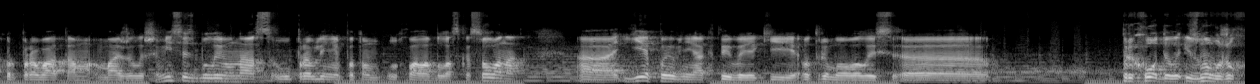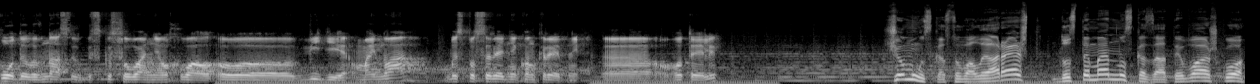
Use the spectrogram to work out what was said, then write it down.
е, корпорова там майже лише місяць були у нас в управлінні, потім ухвала була скасована. Е, Є певні активи, які отримувались, е, приходили і знову ж уходили внаслідок скасування ухвал о, в віді майна безпосередньо конкретних е, готелів. Чому скасували арешт, достеменно сказати важко.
